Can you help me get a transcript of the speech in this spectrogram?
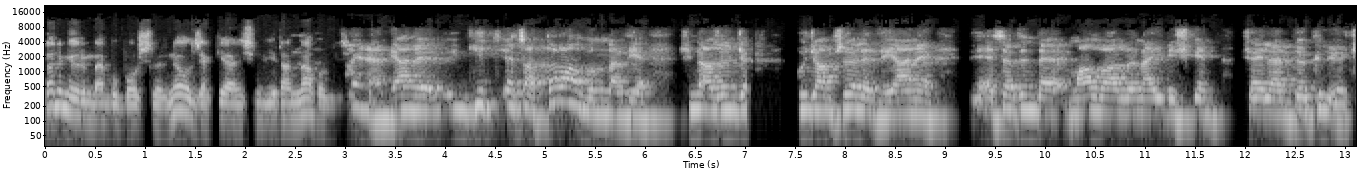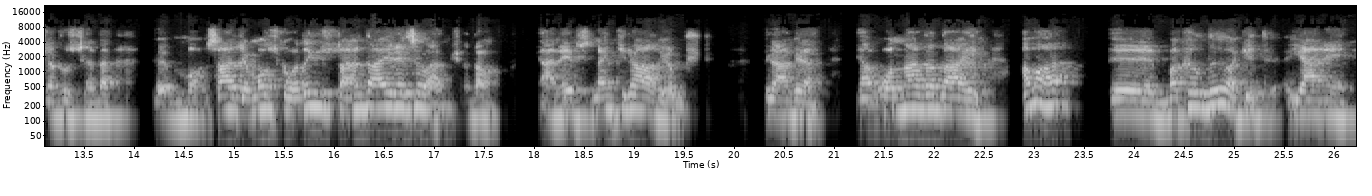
tanımıyorum ben bu borçları. Ne olacak yani şimdi İran ne yapabilecek? Aynen yani git Esad'dan al bunlar diye. Şimdi az önce hocam söyledi yani Esad'ın de mal varlığına ilişkin şeyler dökülüyor işte Rusya'da. Ee, sadece Moskova'da 100 tane dairesi varmış adam. Yani hepsinden kira alıyormuş filan filan. Ya onlar da dahil. Ama e, bakıldığı vakit yani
